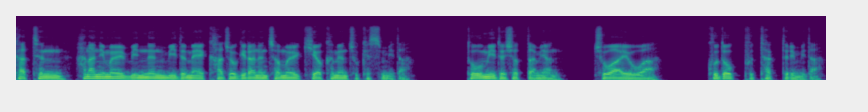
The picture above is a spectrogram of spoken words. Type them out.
같은 하나님을 믿는 믿음의 가족이라는 점을 기억하면 좋겠습니다. 도움이 되셨다면 좋아요와 구독 부탁드립니다.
